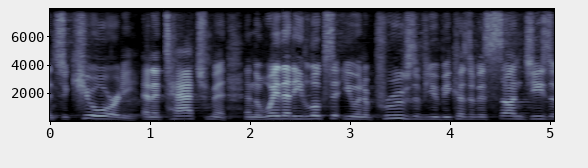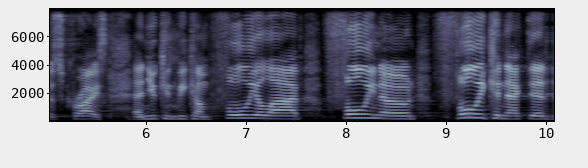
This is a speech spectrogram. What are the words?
and security and attachment and the way that he looks at you and approves of you because of his son, Jesus Christ. And you can become fully alive, fully known, fully connected.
